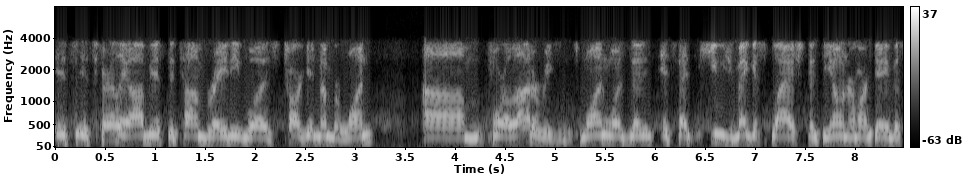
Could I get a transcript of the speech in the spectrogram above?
It's it's fairly obvious that Tom Brady was target number one um, for a lot of reasons. One was that it's that huge mega splash that the owner Mark Davis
